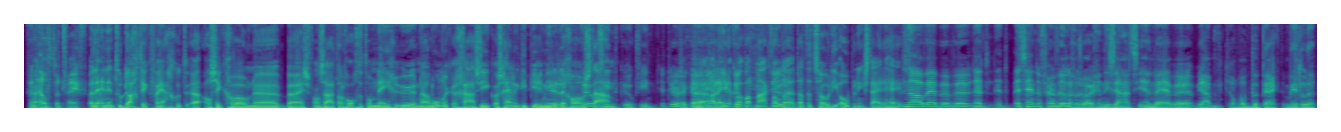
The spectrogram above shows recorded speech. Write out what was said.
van Ja. 11 tot 5. En, en, toen dacht ik van ja, goed, als ik gewoon bij wijze van zaterdagochtend om 9 uur naar Lonneke ga, zie ik waarschijnlijk die piramide er gewoon kun staan. zien, kun je ook zien. Ja, tuurlijk. Ja, je alleen, kunt- wat maakt dan dat het zo die openingstijden heeft? Nou, we hebben, we, het, het- zijn een vrijwilligersorganisatie en we hebben ja, toch wel beperkte middelen.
